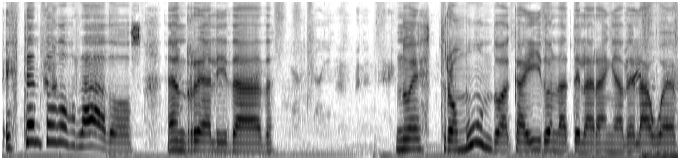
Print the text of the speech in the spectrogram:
Está en todos lados, en realidad. Nuestro mundo ha caído en la telaraña de la web.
